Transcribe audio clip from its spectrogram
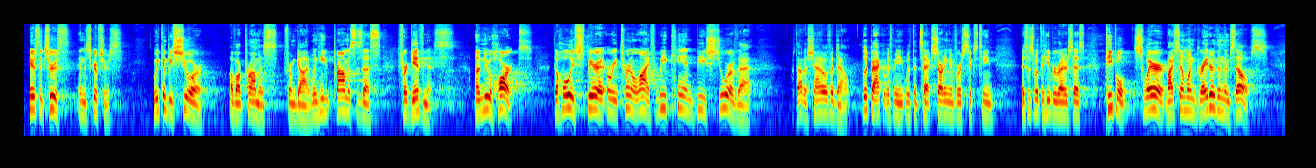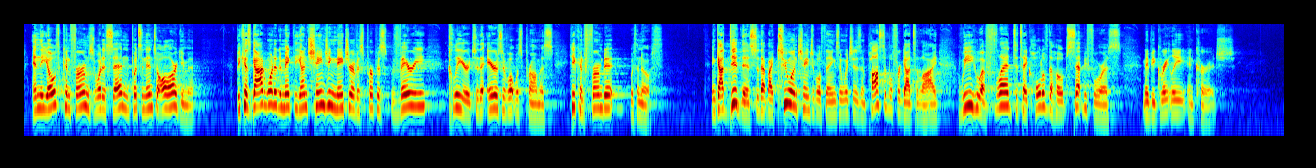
Here's the truth in the scriptures we can be sure of our promise from God. When He promises us forgiveness, a new heart, the Holy Spirit, or eternal life, we can be sure of that without a shadow of a doubt. Look back with me with the text starting in verse 16. This is what the Hebrew writer says People swear by someone greater than themselves, and the oath confirms what is said and puts an end to all argument. Because God wanted to make the unchanging nature of his purpose very clear to the heirs of what was promised, he confirmed it with an oath. And God did this so that by two unchangeable things in which it is impossible for God to lie, we who have fled to take hold of the hope set before us may be greatly encouraged.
